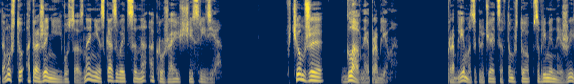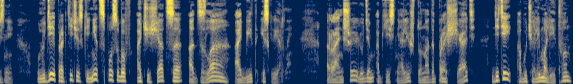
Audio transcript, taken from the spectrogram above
потому что отражение его сознания сказывается на окружающей среде. В чем же главная проблема? Проблема заключается в том, что в современной жизни у людей практически нет способов очищаться от зла, обид и скверны. Раньше людям объясняли, что надо прощать, детей обучали молитвам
